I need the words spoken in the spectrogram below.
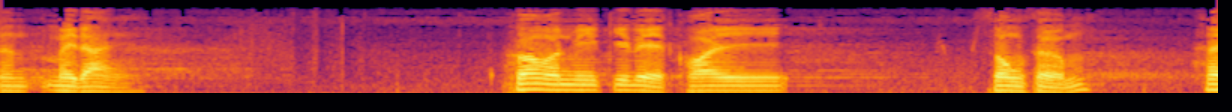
นั้นไม่ได้ เพราะมันมีกิเลสคอยส่งเสริม ให้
